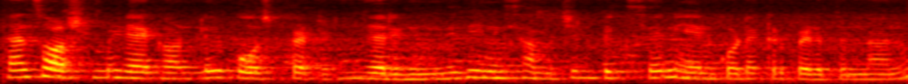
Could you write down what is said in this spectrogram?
తన సోషల్ మీడియా అకౌంట్లో ఈ పోస్ట్ పెట్టడం జరిగింది. దీనికి సంబంధించిన పిక్సే నేను కూడా ఇక్కడ పెడుతున్నాను.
